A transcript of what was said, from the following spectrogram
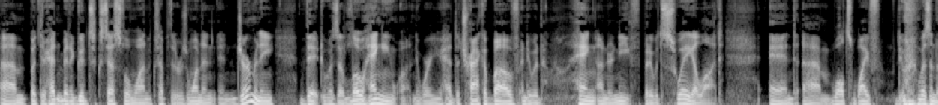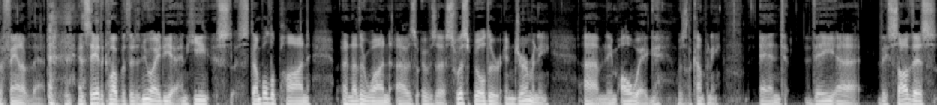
um, but there hadn't been a good successful one, except there was one in, in Germany that was a low hanging one where you had the track above and it would hang underneath, but it would sway a lot. And um, Walt's wife wasn't a fan of that, and so he had to come up with a new idea. And he s- stumbled upon another one. Uh, it, was, it was a Swiss builder in Germany um, named Alweg was the company, and they uh, they saw this,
